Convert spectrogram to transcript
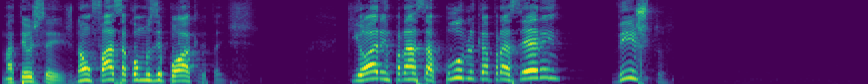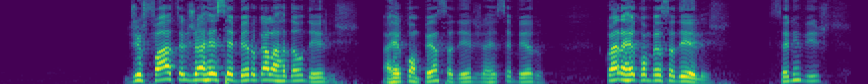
Mateus 6. Não faça como os hipócritas, que orem em praça pública para serem vistos. De fato, eles já receberam o galardão deles. A recompensa deles já receberam. Qual era a recompensa deles? Serem vistos.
